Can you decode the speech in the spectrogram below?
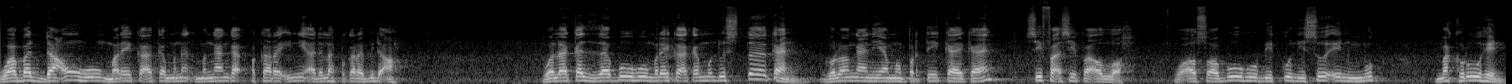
Wabadda'uhu mereka akan menganggap perkara ini adalah perkara bid'ah. Walakazzabuhu mereka akan mendustakan golongan yang mempertikaikan sifat-sifat Allah wa asabuhu bikulli su'in makruhin.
